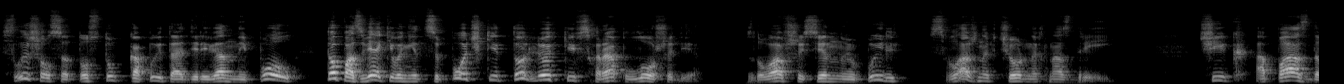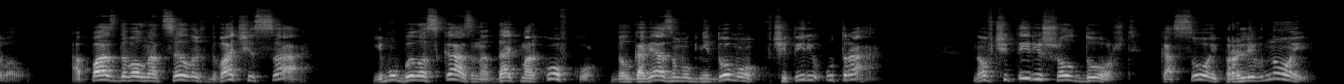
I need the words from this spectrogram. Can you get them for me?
слышался то стук копыта о деревянный пол, то позвякивание цепочки, то легкий всхрап лошади, сдувавший сенную пыль с влажных черных ноздрей. Чик опаздывал, опаздывал на целых два часа, Ему было сказано дать морковку долговязому гнедому в четыре утра. Но в четыре шел дождь, косой, проливной,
